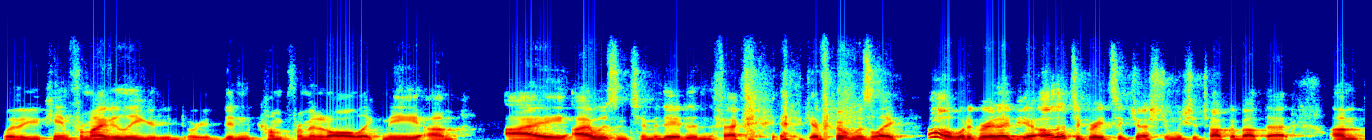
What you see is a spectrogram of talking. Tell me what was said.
whether you came from Ivy League or you, or you didn't come from it at all, like me. Um, I I was intimidated, and the fact that everyone was like, "Oh, what a great idea! Oh, that's a great suggestion. We should talk about that." Um,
